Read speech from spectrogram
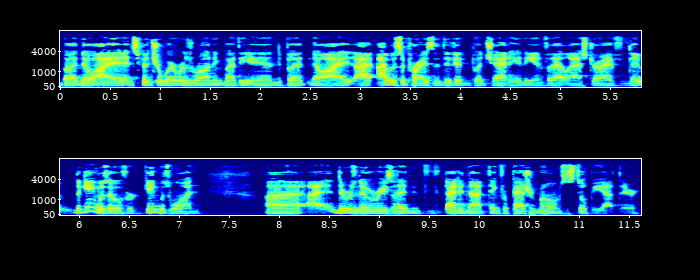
But no, I and Spencer Ware was running by the end. But no, I, I, I was surprised that they didn't put Chad Henne in for that last drive. The game was over. Game was won. Uh, I, there was no reason I didn't. I did not think for Patrick Mahomes to still be out there.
